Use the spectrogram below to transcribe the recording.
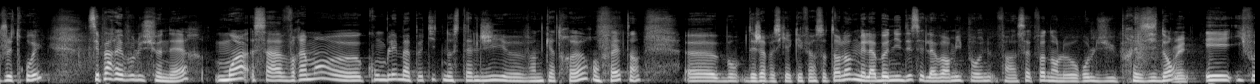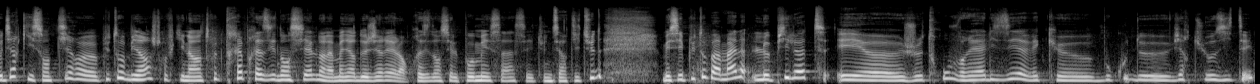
j'ai trouvé. C'est pas révolutionnaire. Moi, ça a vraiment euh, comblé ma petite nostalgie 24 euh, heures, en fait. Hein. Euh, bon, déjà parce qu'il y a Kiefer Sutherland, mais la bonne idée, c'est de l'avoir mis pour une, enfin, cette fois dans le rôle du président. Et il faut dire qu'il s'en tire plutôt bien. Je trouve qu'il a un truc très présidentiel dans la manière de gérer. Alors, présidentiel paumé, ça, c'est une certitude. Mais c'est plutôt pas mal. Le pilote est, je trouve, réalisé avec beaucoup de virtuosité.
